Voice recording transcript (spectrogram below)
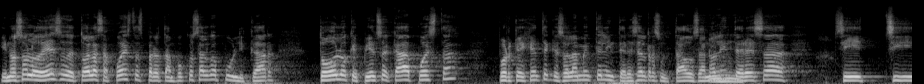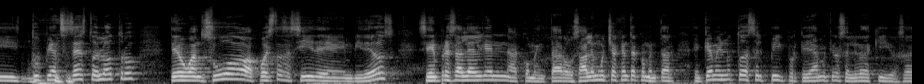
Y no solo de eso, de todas las apuestas, pero tampoco salgo a publicar todo lo que pienso de cada apuesta porque hay gente que solamente le interesa el resultado, o sea, no le interesa si, si tú piensas esto, el otro. Te digo, cuando subo apuestas así de, en videos, siempre sale alguien a comentar, o sale mucha gente a comentar, ¿en qué minuto hace el pick? Porque ya me quiero salir de aquí, o sea...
